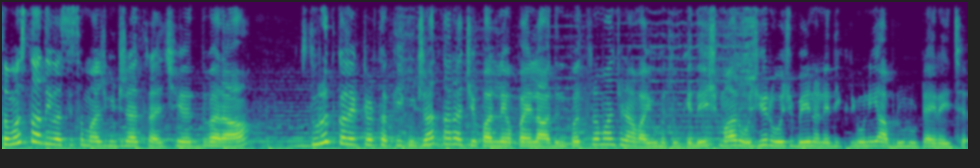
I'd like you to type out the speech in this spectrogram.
સમસ્ત આદિવાસી સમાજ ગુજરાત રાજ્ય દ્વારા સુરત કલેક્ટર થકી ગુજરાતના રાજ્યપાલને અપાયેલા આદનપત્રમાં જણાવાયું હતું કે દેશમાં રોજે રોજ બેન અને દીકરીઓની આબરૂ લૂંટાઈ રહી છે.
